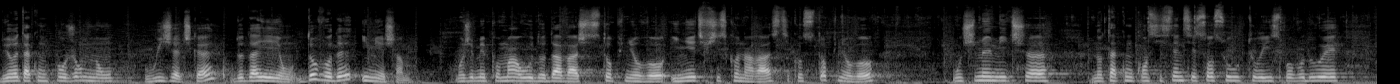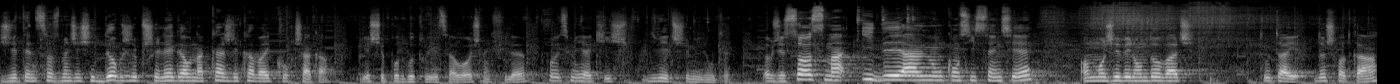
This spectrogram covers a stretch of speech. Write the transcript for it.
biorę taką porządną łyżeczkę, dodaję ją do wody i mieszam. Możemy pomału dodawać stopniowo i nie wszystko na raz, tylko stopniowo. Musimy mieć e, no, taką konsystencję sosu, który spowoduje, że ten sos będzie się dobrze przylegał na każdy kawałek kurczaka. Jeszcze podgotuję całość na chwilę, powiedzmy jakieś 2-3 minuty. Dobrze, sos ma idealną konsystencję. On może wylądować tutaj do środka.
